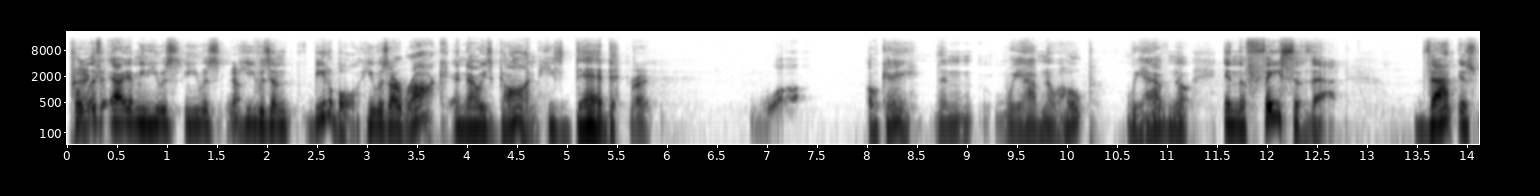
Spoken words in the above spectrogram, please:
prolific. I mean, he was he was Yeah. he was unbeatable. He was our rock, and now he's gone. He's dead. Right. Okay, then we have no hope. We have no. In the face of that, that is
